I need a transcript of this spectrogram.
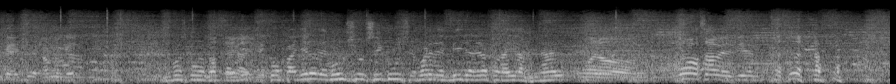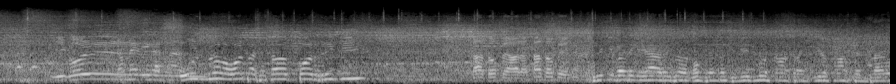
Ok, sí, déjame que... Vemos como el compañero, el compañero de Mursus, Siku, se muere de envidia de ver por ahí la final. Bueno, No lo sabes bien. y gol. Un nuevo gol pasado por Ricky. Está a tope ahora, está a tope. Ricky parece que ya ha recuperado confianza en sí mismo, está más tranquilo, está más templado.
